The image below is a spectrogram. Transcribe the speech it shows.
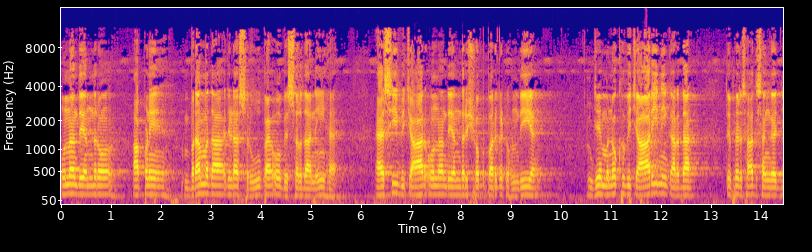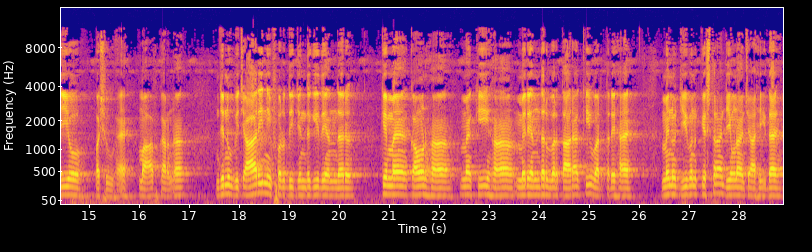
ਉਹਨਾਂ ਦੇ ਅੰਦਰੋਂ ਆਪਣੇ ਬ੍ਰਹਮ ਦਾ ਜਿਹੜਾ ਸਰੂਪ ਹੈ, ਉਹ ਵਿਸਰਦਾ ਨਹੀਂ ਹੈ। ਐਸੀ ਵਿਚਾਰ ਉਹਨਾਂ ਦੇ ਅੰਦਰ ਸ਼ੁਭ ਪ੍ਰਗਟ ਹੁੰਦੀ ਹੈ। ਜੇ ਮਨੁੱਖ ਵਿਚਾਰ ਹੀ ਨਹੀਂ ਕਰਦਾ, ਤੇ ਫਿਰ ਸਾਧ ਸੰਗਤ ਜੀ ਉਹ ਪਸ਼ੂ ਹੈ, ਮਾਫ ਕਰਨਾ। ਜਿਹਨੂੰ ਵਿਚਾਰ ਹੀ ਨਹੀਂ ਫੁਰਦੀ ਜ਼ਿੰਦਗੀ ਦੇ ਅੰਦਰ ਕਿ ਮੈਂ ਕੌਣ ਹਾਂ, ਮੈਂ ਕੀ ਹਾਂ, ਮੇਰੇ ਅੰਦਰ ਵਰਤਾਰਾ ਕੀ ਵਰਤ ਰਿਹਾ ਹੈ, ਮੈਨੂੰ ਜੀਵਨ ਕਿਸ ਤਰ੍ਹਾਂ ਜਿਉਣਾ ਚਾਹੀਦਾ ਹੈ,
